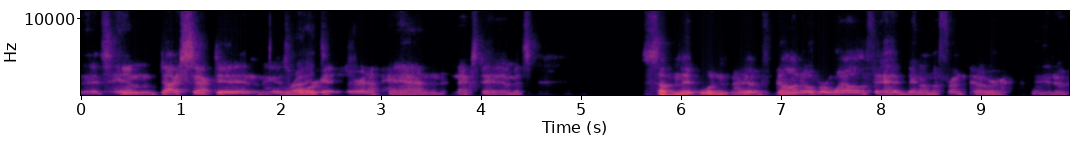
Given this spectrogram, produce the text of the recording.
and it's him dissected and his Right. organs are in a pan next to him. It's something that wouldn't have gone over well if it had been on the front cover you know?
